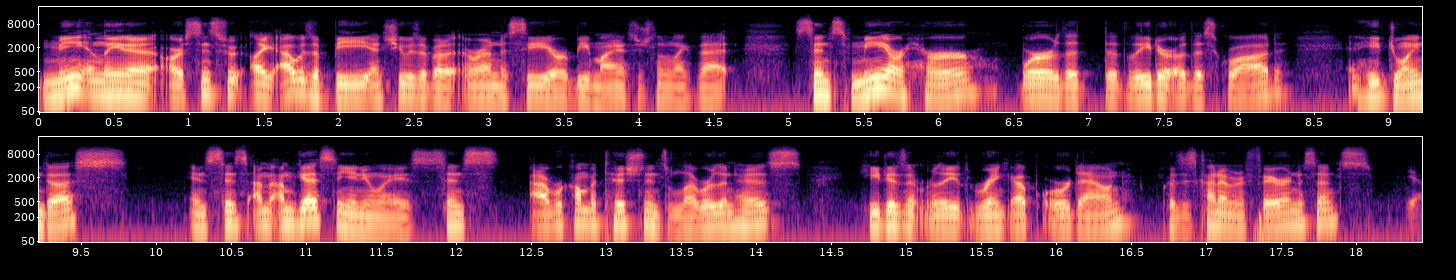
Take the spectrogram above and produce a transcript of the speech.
me and Lena are since we, like I was a B and she was about around a C or a B minus or something like that. Since me or her were the the leader of the squad, and he joined us, and since I'm I'm guessing anyways, since our competition is lower than his, he doesn't really rank up or down because it's kind of unfair in a sense. Yeah,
